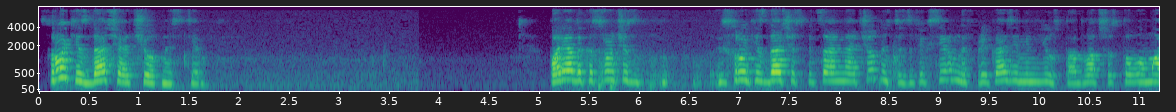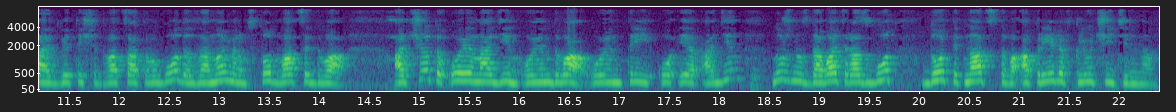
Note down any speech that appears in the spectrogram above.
Сроки сдачи отчетности. Порядок и сроки сроки сдачи специальной отчетности зафиксированы в приказе Минюста от 26 мая 2020 года за номером 122. Отчеты ОН1, ОН2, ОН3, ОР1 нужно сдавать раз в год до 15 апреля включительно.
